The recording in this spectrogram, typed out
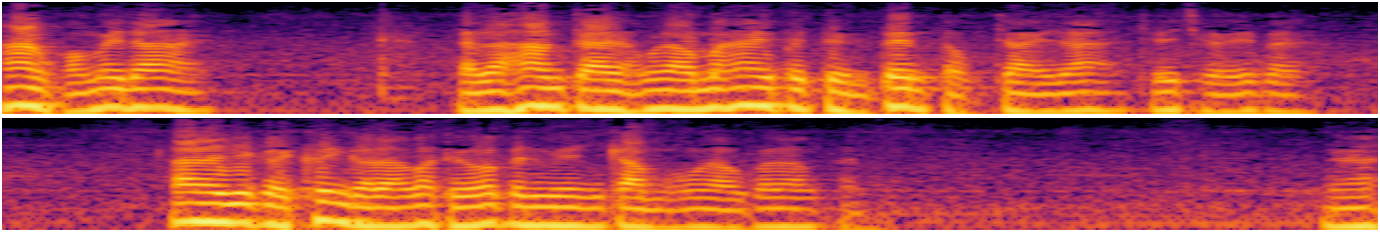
ห้ามเขาไม่ได้ แต่เราห้ามใจของเราไม่ให้ไปตื่นเต้นตกใจได้ เฉยๆไป ถ้าอะไรจะเกิดขึ้นกับเราก็ถือว่าเป็นเวรกรรมของเราก็แล้วกัน นะ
